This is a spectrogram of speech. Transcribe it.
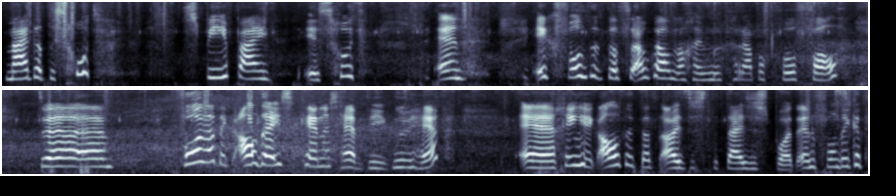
Maar dat is goed. Spierpijn is goed. En ik vond het, dat is ook wel nog een grappig voorval. Terwijl, voordat ik al deze kennis heb die ik nu heb, eh, ging ik altijd dat uiterste tijdens de sport. En vond ik het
